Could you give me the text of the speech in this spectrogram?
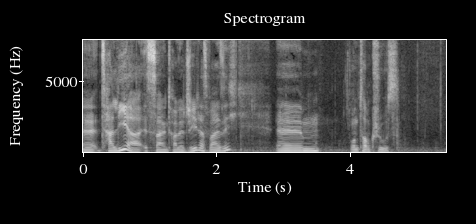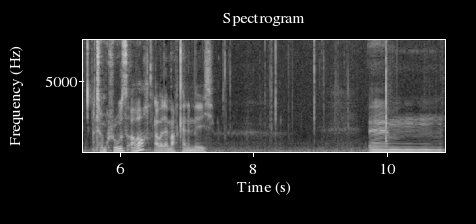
Äh, Thalia ist Scientology, das weiß ich. Ähm, und Tom Cruise. Tom Cruise auch. Aber der macht keine Milch. Ähm,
